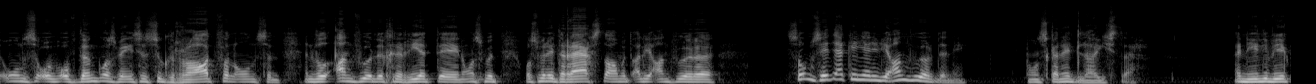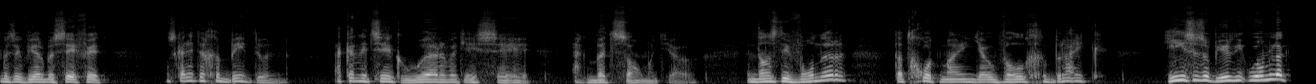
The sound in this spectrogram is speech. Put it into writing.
ons of of dink ons mense soek raad van ons en en wil antwoorde gereed hê en ons moet ons moet net reg staan met al die antwoorde. Soms het ek en jy nie die antwoorde nie. Maar ons kan net luister. En hierdie week moet ek weer besef het ons kan net 'n gebed doen. Ek kan net sê ek hoor wat jy sê. Ek bid saam met jou. En dan is die wonder dat God my en jou wil gebruik. Jesus op hierdie oomblik,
